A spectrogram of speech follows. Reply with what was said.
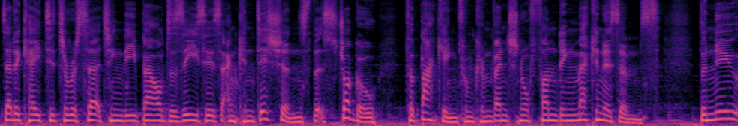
dedicated to researching the bowel diseases and conditions that struggle for backing from conventional funding mechanisms. The new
